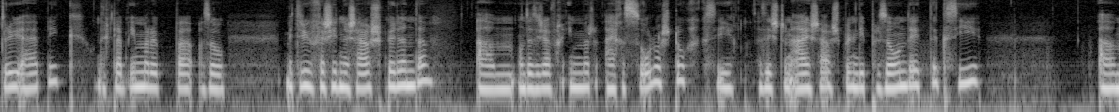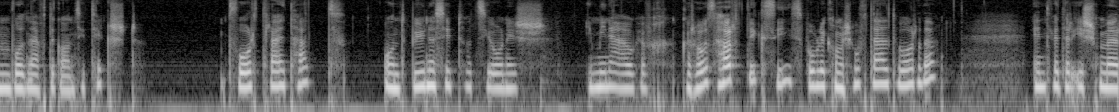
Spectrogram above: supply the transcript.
drei Abenden. Und ich glaube immer etwa, also mit drei verschiedenen Schauspielenden. Ähm, und es ist einfach immer eigentlich ein Solostück. Es ist dann eine schauspielende Person dort gewesen, ähm, wo dann einfach den ganzen Text vorgetragen hat. Und die Bühnensituation ist in meinen Augen einfach großartig gewesen. Das Publikum ist aufgeteilt worden. Entweder ist man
